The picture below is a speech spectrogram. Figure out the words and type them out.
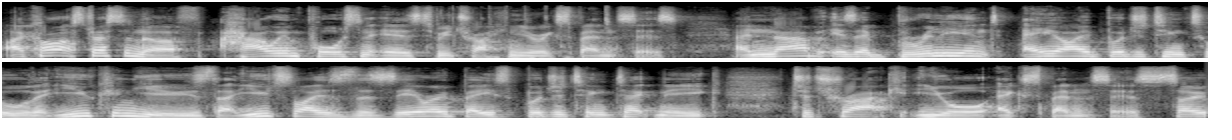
I can't stress enough how important it is to be tracking your expenses. And NAB is a brilliant AI budgeting tool that you can use that utilizes the zero-based budgeting technique to track your expenses. So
